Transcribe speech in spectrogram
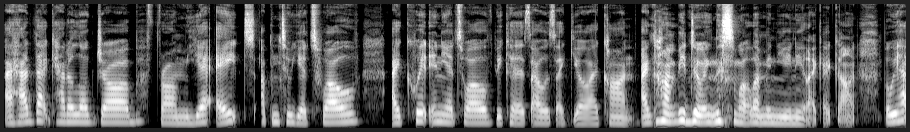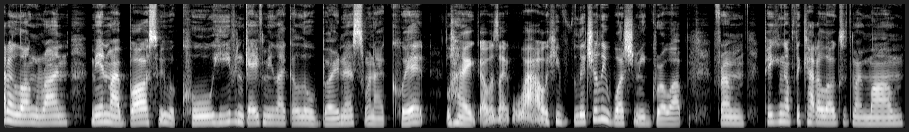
I had that catalog job from year 8 up until year 12. I quit in year 12 because I was like, yo, I can't I can't be doing this while I'm in uni, like I can't. But we had a long run. Me and my boss, we were cool. He even gave me like a little bonus when I quit. Like I was like, wow, he literally watched me grow up from picking up the catalogs with my mom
